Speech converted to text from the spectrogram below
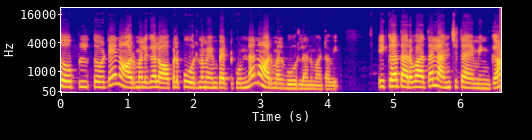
సోపులతోటే నార్మల్గా లోపల పూర్ణం ఏం పెట్టకుండా నార్మల్ బూర్లు అనమాట అవి. ఇక తర్వాత లంచ్ టైం ఇంకా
